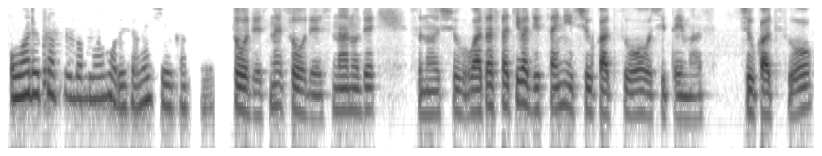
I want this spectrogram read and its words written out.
終わる活動の方ですよね、就活。そうですね、そうです。なので、その就私たちが実際に就活をしています。就活を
